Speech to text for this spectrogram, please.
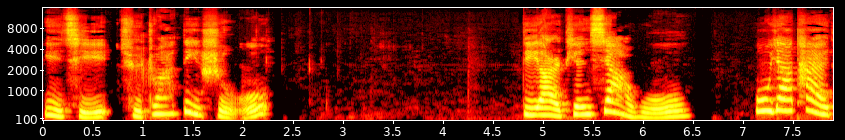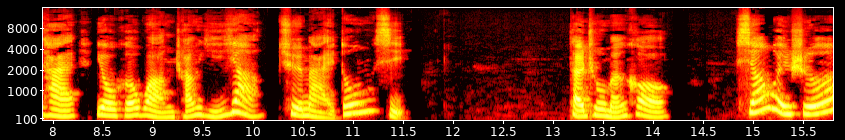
一起去抓地鼠。第二天下午。乌鸦太太又和往常一样去买东西。他出门后，响尾蛇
